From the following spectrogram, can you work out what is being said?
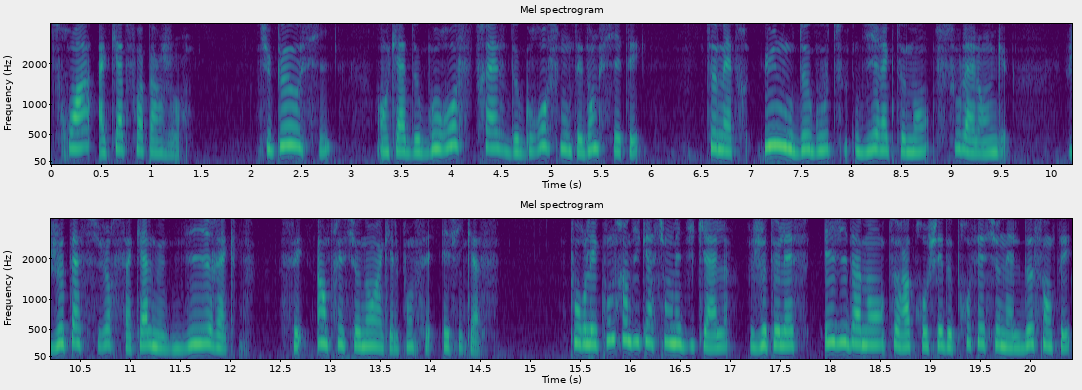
3 à 4 fois par jour. Tu peux aussi, en cas de gros stress, de grosse montée d'anxiété, te mettre une ou deux gouttes directement sous la langue. Je t'assure, ça calme direct. C'est impressionnant à quel point c'est efficace. Pour les contre-indications médicales, je te laisse évidemment te rapprocher de professionnels de santé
